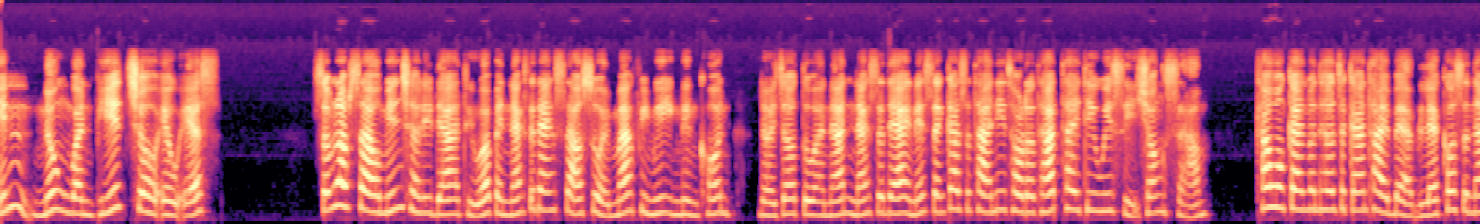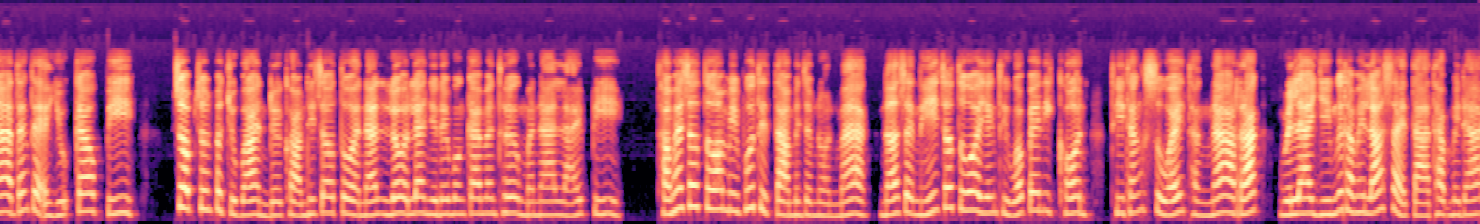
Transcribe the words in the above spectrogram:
ิ้นท์นุ่งวันพีชโชว์เอลเอสสำหรับสาวมิ้นท์ชาลิดา ถือว่าเป็นนักแสดงสาวสวยมากฝีมืออีกหนึ่งคน โดยเจ้าตัวนั้นนักแสดงในสังกัดสถานีโทรทัศน์ไทยทีวีสีช่อง 3 เข้าวงการบันเทิงจากการถ่ายแบบและโฆษณาตั้งแต่อายุ 9 ปี จบจนปัจจุบันโดยความที่เจ้าตัวนั้นโลดแล่นอยู่ในวงการบันเทิงมานานหลายปี ทำให้เจ้าตัวมีผู้ติดตามเป็นจำนวนมาก นอกจากนี้เจ้าตัวยังถือว่าเป็นอีกคน ที่ทั้งสวยทั้งน่ารัก เวลายิ้มก็ทำให้ละสายตาแทบไม่ได้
